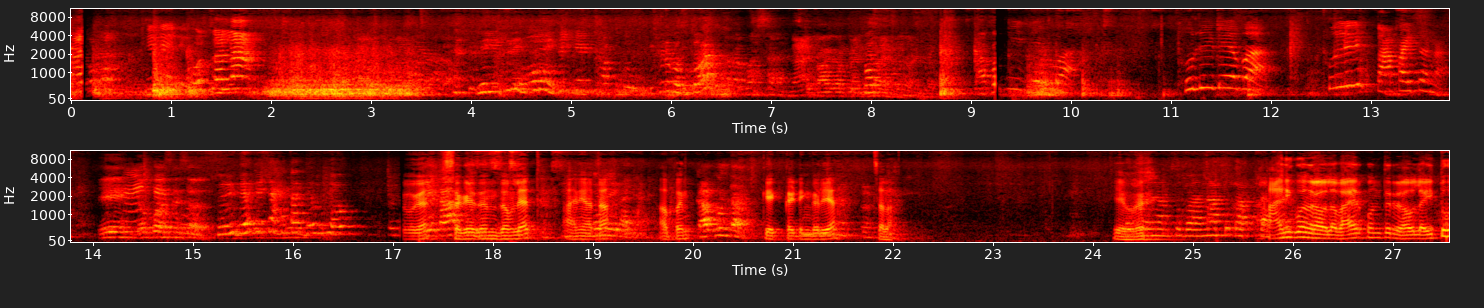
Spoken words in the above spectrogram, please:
हो, चला फुली देवा. फुली कापायचं ना. बघा सगळेजण जमल्यात आणि आता आपण केक कटिंग करूया. चला. हे बघा. आणि कोण राहुला बाहेर कोणतरी राहुला इतू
